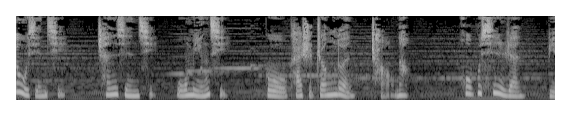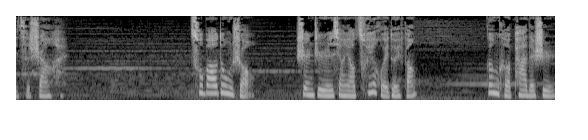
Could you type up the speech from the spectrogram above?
妒心起，嗔心起，无名起，故开始争论、吵闹，互不信任，彼此伤害，粗暴动手，甚至想要摧毁对方。更可怕的是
